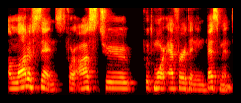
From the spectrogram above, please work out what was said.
a lot of sense for us to put more effort and investment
